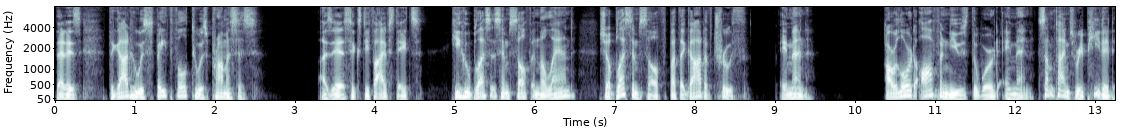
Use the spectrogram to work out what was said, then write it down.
That is, the God who is faithful to his promises. Isaiah 65 states, He who blesses himself in the land shall bless himself by the God of truth. Amen. Our Lord often used the word Amen, sometimes repeated,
